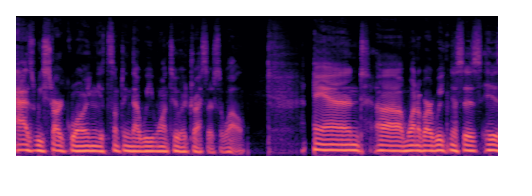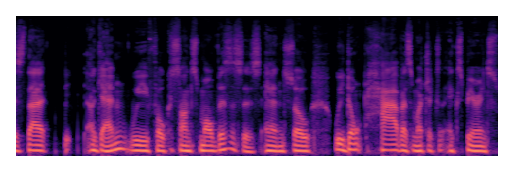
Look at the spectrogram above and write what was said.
as we start growing, it's something that we want to address as well. And uh, one of our weaknesses is that again, we focus on small businesses, and so we don't have as much experience.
